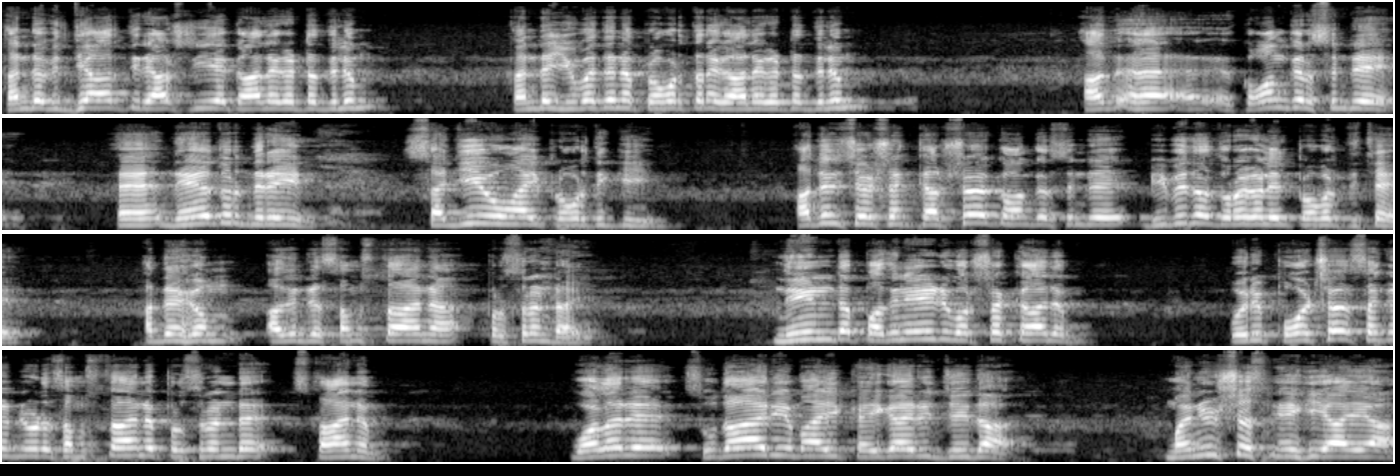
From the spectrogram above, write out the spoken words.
തന്റെ വിദ്യാർത്ഥി രാഷ്ട്രീയ കാലഘട്ടത്തിലും തന്റെ യുവജന പ്രവർത്തന കാലഘട്ടത്തിലും അത് കോൺഗ്രസിന്റെ നേതൃനിരയിൽ സജീവമായി പ്രവർത്തിക്കുകയും അതിനുശേഷം കർഷക കോൺഗ്രസിന്റെ വിവിധ തുറകളിൽ പ്രവർത്തിച്ച് അദ്ദേഹം അതിന്റെ സംസ്ഥാന പ്രസിഡന്റായി നീണ്ട പതിനേഴ് വർഷക്കാലം ഒരു പോഷക സംഘടനയുടെ സംസ്ഥാന പ്രസിഡന്റ് സ്ഥാനം വളരെ സുതാര്യമായി കൈകാര്യം ചെയ്ത മനുഷ്യസ്നേഹിയായ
